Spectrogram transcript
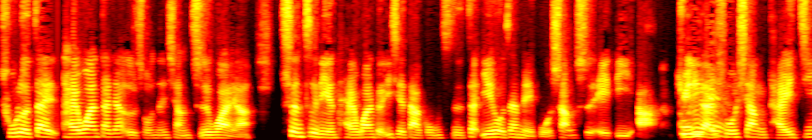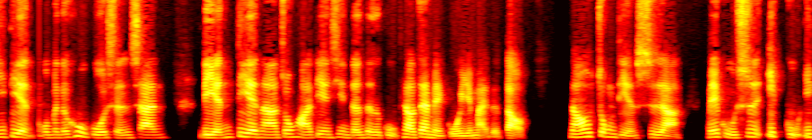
除了在台湾大家耳熟能详之外啊，甚至连台湾的一些大公司在也有在美国上市 ADR。举例来说，像台积电、我们的护国神山联电啊、中华电信等等的股票，在美国也买得到。然后重点是啊，美股是一股一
